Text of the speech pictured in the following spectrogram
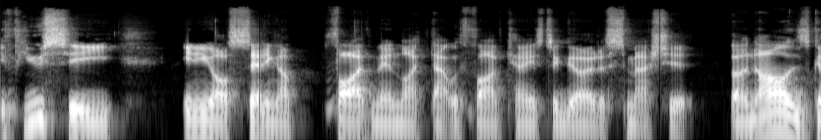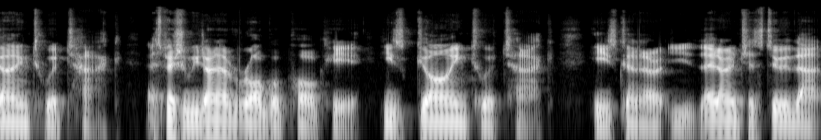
if you see Ineos setting up five men like that with five Ks to go to smash it, Bernal is going to attack especially we don't have Rog or Pog here. He's going to attack. He's gonna. They don't just do that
